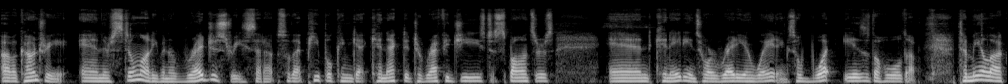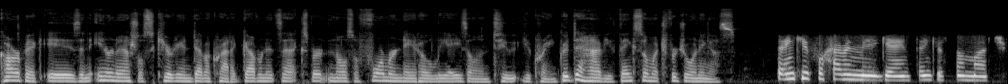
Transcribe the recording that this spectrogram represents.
of a country, and there's still not even a registry set up so that people can get connected to refugees, to sponsors, and Canadians who are ready and waiting. So what is the holdup? Tamila Karpik is an international security and democratic governance expert and also former NATO liaison to Ukraine. Good to have you. Thanks so much for joining us. Thank you for having me again. Thank you so much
